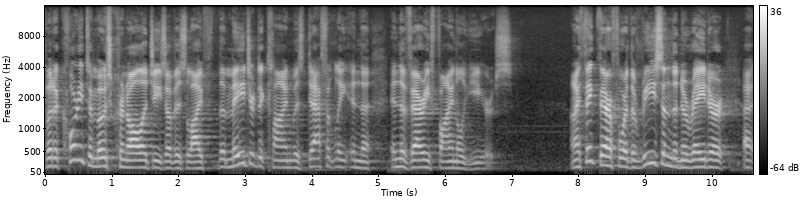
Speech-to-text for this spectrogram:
but according to most chronologies of his life, the major decline was definitely in the, in the very final years. And I think, therefore, the reason the narrator uh,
